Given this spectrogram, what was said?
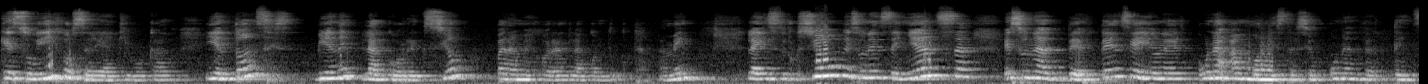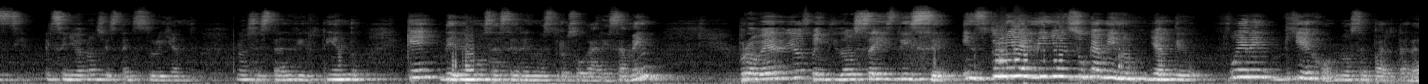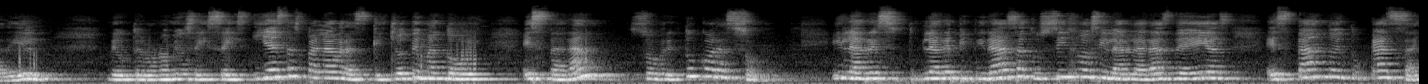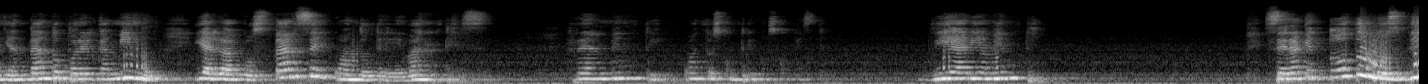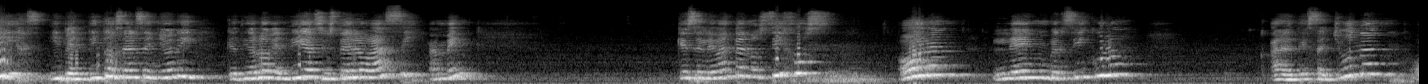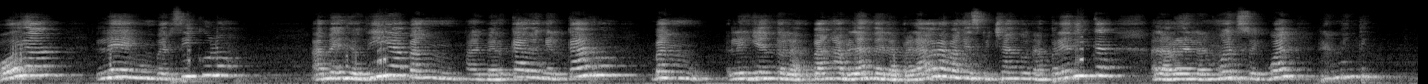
que su hijo se haya equivocado. Y entonces viene la corrección para mejorar la conducta. Amén. La instrucción es una enseñanza, es una advertencia y una, una amonestación, una advertencia. El Señor nos está instruyendo, nos está advirtiendo qué debemos hacer en nuestros hogares. Amén. Proverbios 22, 6 dice, instruye al niño en su camino y aunque fuere viejo no se apartará de él. Deuteronomio 6, 6. Y estas palabras que yo te mando hoy estarán sobre tu corazón y la, repetirás a tus hijos y la hablarás de ellas estando en tu casa y andando por el camino y al acostarse cuando te levantes. Realmente, ¿cuántos cumplimos con esto? Diariamente. ¿Será que todos los días, y bendito sea el Señor y que Dios lo bendiga si usted lo hace? Amén. Que se levantan los hijos, oran, leen un versículo, desayunan, oran, leen un versículo, a mediodía van al mercado en el carro, van leyendo, van hablando de la palabra, van escuchando una prédica, a la hora del almuerzo igual. Realmente,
